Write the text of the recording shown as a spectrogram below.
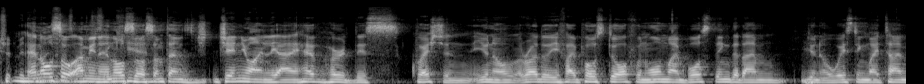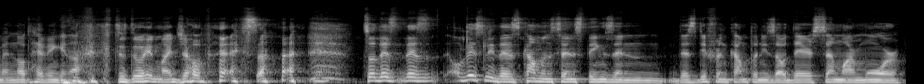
should and also, I mean, and also can. sometimes genuinely, I have heard this question. You know, rather if I post too often, won't my boss think that I'm, you know, wasting my time and not having enough to do in my job? so, so there's there's obviously there's common sense things, and there's different companies out there. Some are more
